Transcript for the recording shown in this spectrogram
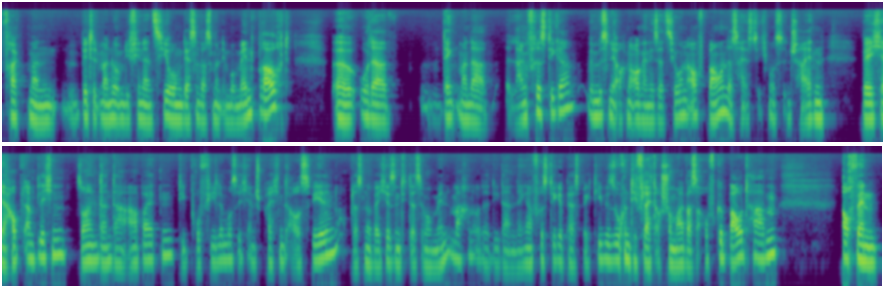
fragt man, bittet man nur um die Finanzierung dessen, was man im Moment braucht, äh, oder denkt man da langfristiger? Wir müssen ja auch eine Organisation aufbauen. Das heißt, ich muss entscheiden, welche Hauptamtlichen sollen dann da arbeiten. Die Profile muss ich entsprechend auswählen, ob das nur welche sind, die das im Moment machen oder die dann längerfristige Perspektive suchen, die vielleicht auch schon mal was aufgebaut haben. Auch wenn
